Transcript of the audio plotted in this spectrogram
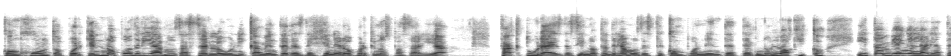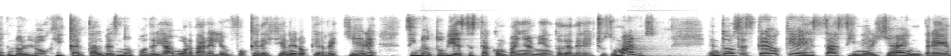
conjunto, porque no podríamos hacerlo únicamente desde género porque nos pasaría factura, es decir, no tendríamos este componente tecnológico y también el área tecnológica tal vez no podría abordar el enfoque de género que requiere si no tuviese este acompañamiento de derechos humanos. Entonces, creo que esa sinergia entre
